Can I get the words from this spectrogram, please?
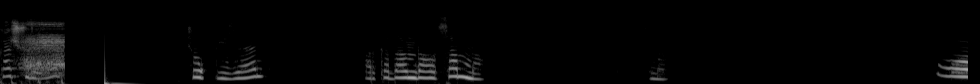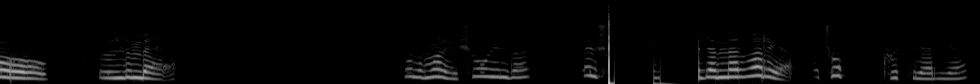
Kaç şuraya. Çok güzel. Arkadan da alsam mı? Şuna. Of. Öldüm be. Oğlum var ya şu oyunda hep şu edenler var ya çok kötüler ya.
